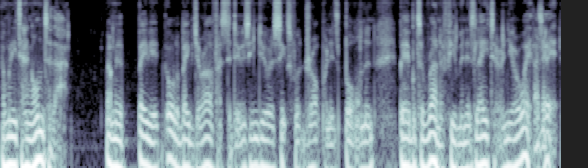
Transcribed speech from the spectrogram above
And we need to hang on to that. I mean, a baby, all a baby giraffe has to do is endure a six foot drop when it's born and be able to run a few minutes later, and you're away. That's it.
